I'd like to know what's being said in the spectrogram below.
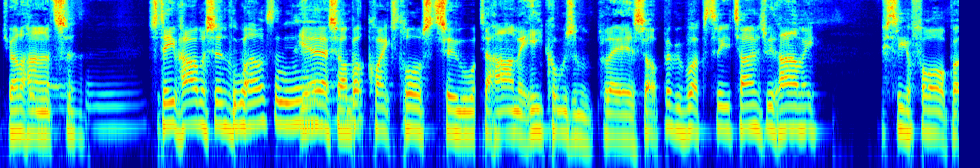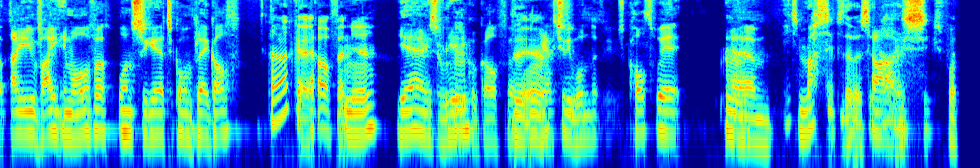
John Hartson, Steve Harmison. Wilson, yeah. Yeah, so I got quite close to to Harmy. He comes and plays. So I've maybe worked three times with Harmy, three or four. But I invite him over once a year to go and play golf. Okay, golfing, yeah. Yeah, he's a really mm-hmm. good golfer. Yeah. He actually won. The, it was Colthwaite. Mm. Um, He's massive though, isn't oh, he? Ah, six foot.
